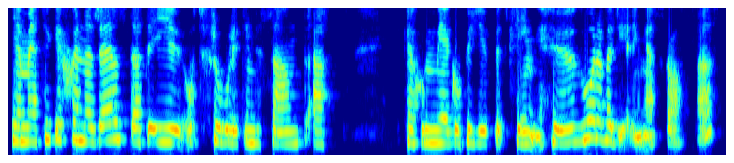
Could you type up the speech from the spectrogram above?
Ja, men jag tycker generellt att det är ju otroligt intressant att kanske mer gå på djupet kring hur våra värderingar skapas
